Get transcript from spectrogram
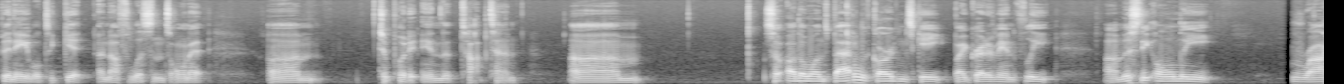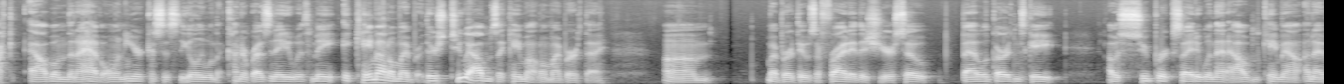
been able to get enough listens on it um, to put it in the top ten. Um, so other ones, Battle of Gardens Gate by Greta Van Fleet. Um, this is the only rock album that I have on here because it's the only one that kind of resonated with me. It came out on my there's two albums that came out on my birthday. Um, my birthday was a Friday this year, so Battle of Gardens Gate. I was super excited when that album came out, and I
